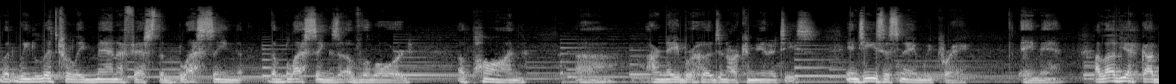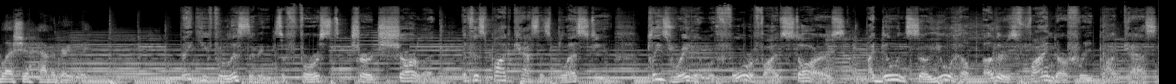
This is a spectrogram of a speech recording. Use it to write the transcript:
but we literally manifest the blessing, the blessings of the Lord upon uh, our neighborhoods and our communities. In Jesus' name we pray. Amen. I love you. God bless you. Have a great week. Thank you for listening to First Church Charlotte. If this podcast has blessed you, please rate it with four or five stars. By doing so, you will help others find our free podcast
